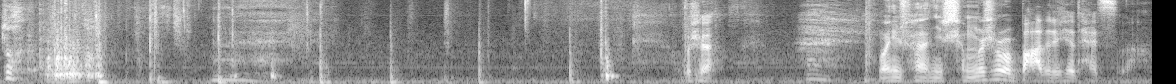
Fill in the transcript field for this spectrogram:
坐。不是，王一川，你什么时候扒的这些台词啊？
